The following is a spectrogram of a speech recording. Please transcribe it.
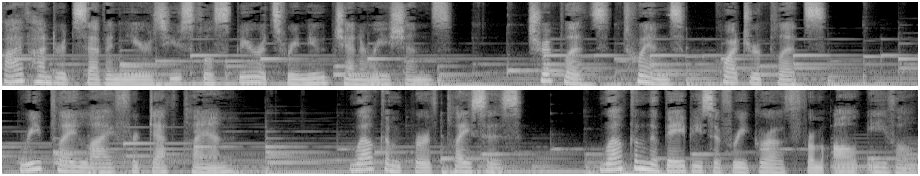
507 years useful spirits renewed generations. Triplets, twins, quadruplets. Replay life for death plan. Welcome birthplaces. Welcome the babies of regrowth from all evil.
